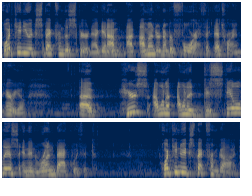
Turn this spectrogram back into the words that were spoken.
What can you expect from the Spirit? Now, again, I'm, I'm under number four. I think that's where I am. There we go. Uh, here's I want to I want to distill this and then run back with it. What can you expect from God?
